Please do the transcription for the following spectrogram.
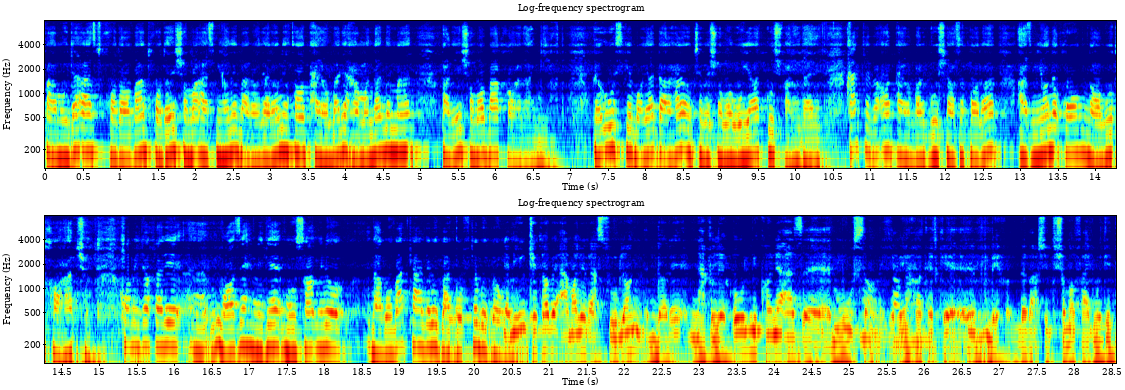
فرموده است خداوند خدای شما از میان برادرانتان پیامبری همانند من برای شما برخواهد انگیخت. به اوست که باید در هر آنچه به شما گوید گوش فرا دهید هر که به آن پیامبر گوش نسپارد از میان قوم نابود خواهد شد. خب اینجا خیلی واضح میگه موسی اینو نبوت کرده بود و گفته بود به یعنی این کتاب اعمال رسولان داره نقل قول می‌کنه از موسی میگه. به این خاطر که ببخشید شما فرمودید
